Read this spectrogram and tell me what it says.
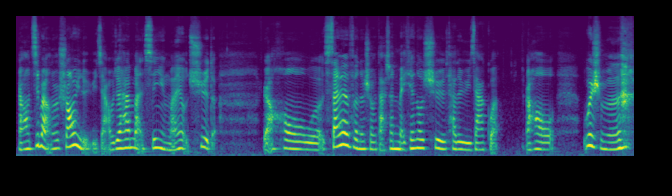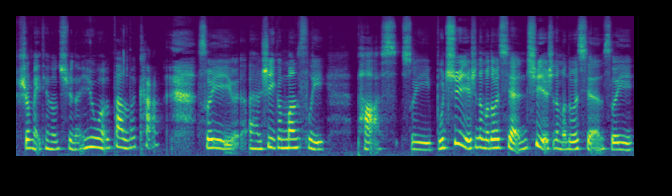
然后基本上都是双语的瑜伽，我觉得还蛮新颖、蛮有趣的。然后我三月份的时候打算每天都去他的瑜伽馆，然后。为什么 说每天都去呢？因为我办了卡，所以呃是一个 monthly pass，所以不去也是那么多钱，去也是那么多钱，所以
